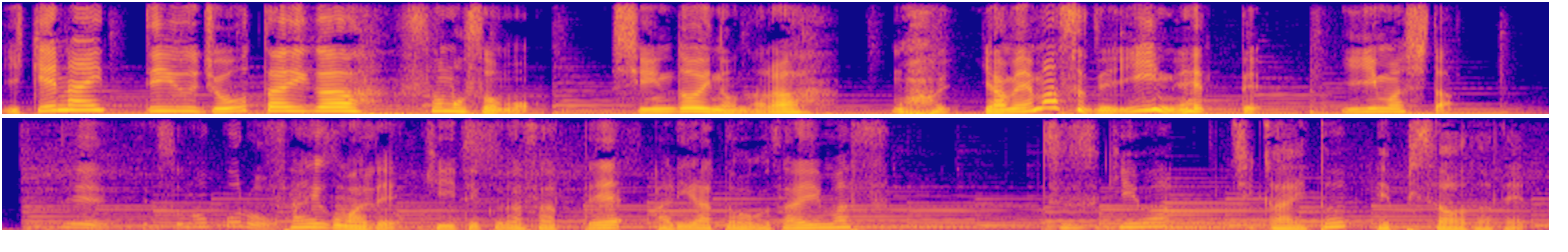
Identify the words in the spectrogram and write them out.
いけないっていう状態がそもそもしんどいのなら、もうやめますでいいねって言いました。で、その頃最後まで聞いてくださってありがとうございます。続きは次回とエピソードで。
